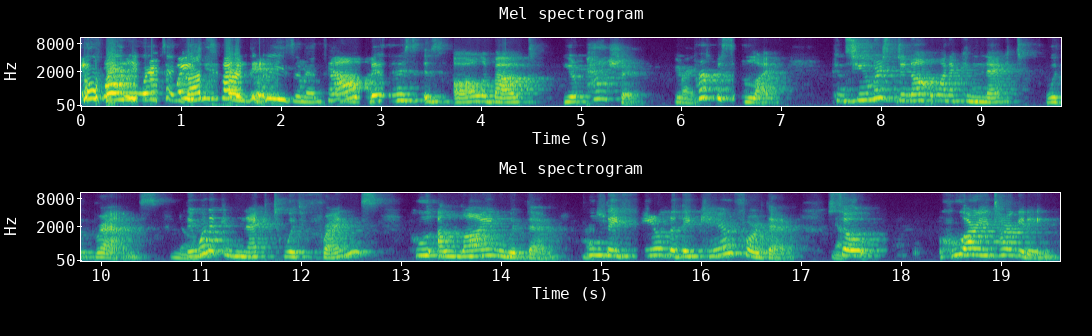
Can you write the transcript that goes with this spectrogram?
The way we went and got our degrees in it. Now business is all about your passion, your right. purpose in life. Consumers do not want to connect with brands. No. They want to connect with friends who align with them, who they feel that they care for them. Yes. So, who are you targeting?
